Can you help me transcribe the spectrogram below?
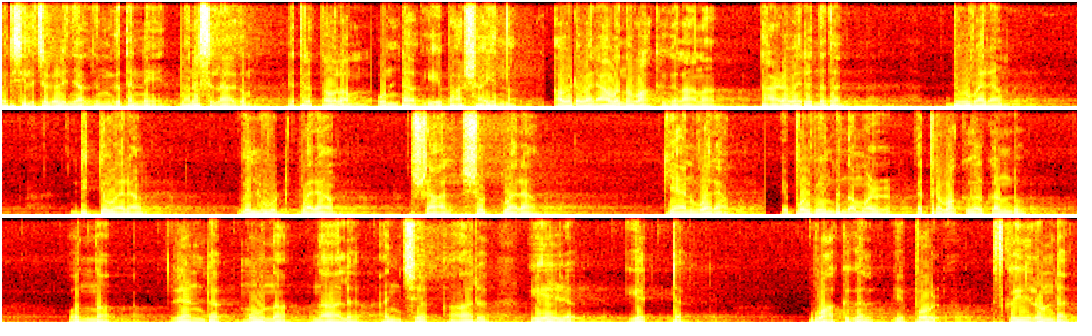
പരിശീലിച്ചു കഴിഞ്ഞാൽ നിങ്ങൾക്ക് തന്നെ മനസ്സിലാകും എത്രത്തോളം ഉണ്ട് ഈ ഭാഷ എന്ന്. അവിടെ വരാവുന്ന വാക്കുകളാണ് താഴെ വരുന്നത്. ഡു വരാം ഡിഡ് വരാം വിൽ വുഡ് വരാം. ഷാൽ ഷുഡ് വരാം. ക്യാൻ വരാം. ഇപ്പോൾ വീണ്ടും നമ്മൾ എത്ര വാക്കുകൾ കണ്ടു? ഒന്ന് രണ്ട് മൂന്ന് നാല് അഞ്ച് ആറ് ഏഴ് എട്ട്. വാക്കുകൾ ഇപ്പോൾ സ്ക്രീനിലുണ്ട്.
